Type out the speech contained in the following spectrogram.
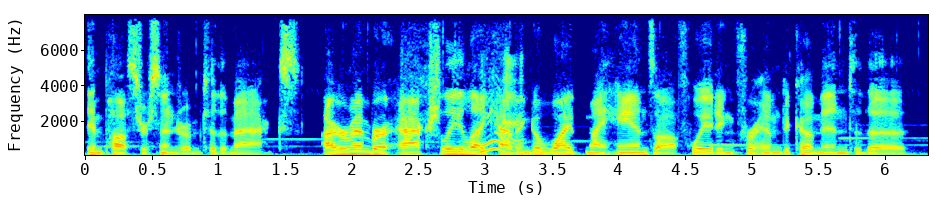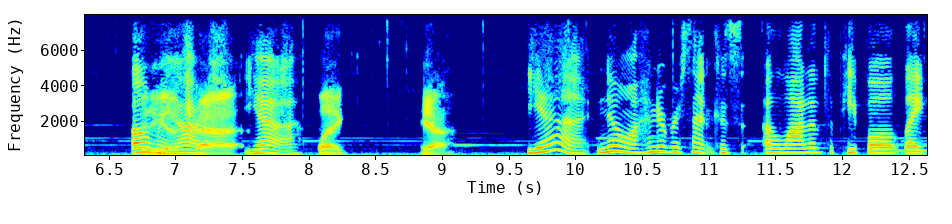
imposter syndrome to the max. I remember actually like Yeah. having to wipe my hands off waiting for him to come into the Oh my video chat. yeah. Like, yeah, Yeah, no, 100%. Because a lot of the people, like,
